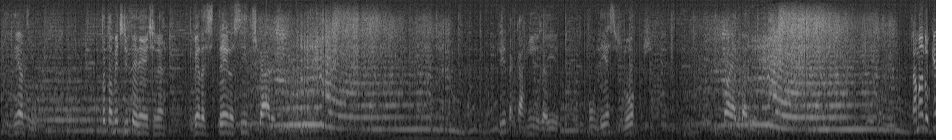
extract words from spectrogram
Aqui dentro, totalmente diferente, né? Vendo esse treino assim dos caras. 30 carrinhos aí, um desses loucos. Qual é do barulho? Chamando o quê?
